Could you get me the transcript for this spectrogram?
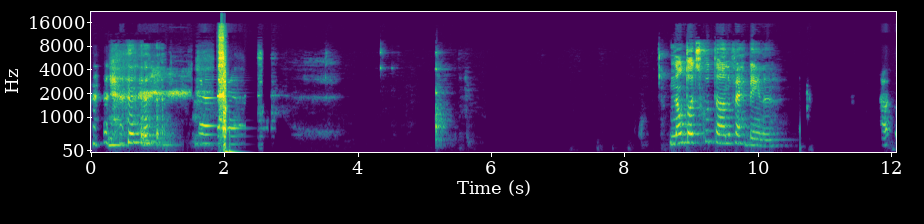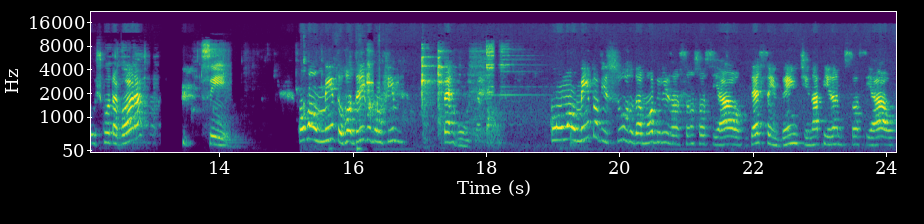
Não estou te escutando, Verbena. Escuta agora? Sim. Com o aumento, Rodrigo Bonfim pergunta. Com o aumento absurdo da mobilização social descendente na pirâmide social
